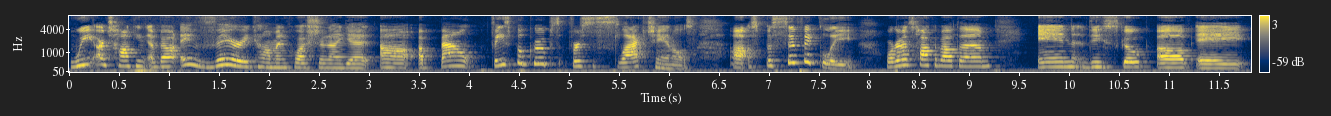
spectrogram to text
We are talking about a very common question I get uh, about Facebook groups versus Slack channels. Uh, specifically, we're going to talk about them in the scope of a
